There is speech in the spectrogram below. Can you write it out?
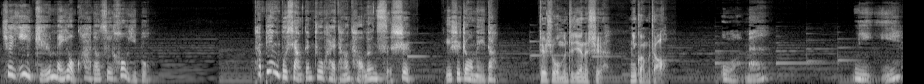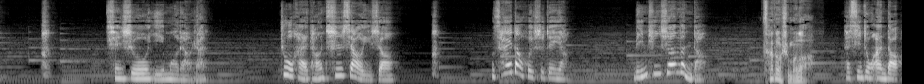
却一直没有跨到最后一步。他并不想跟祝海棠讨论此事，于是皱眉道：“这是我们之间的事，你管不着。”我们，你，亲叔一目了然。祝海棠嗤笑一声：“ 我猜到会是这样。”林庭轩问道：“猜到什么了？”他心中暗道：“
